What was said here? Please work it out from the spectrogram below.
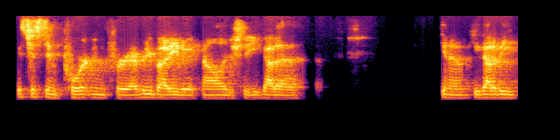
it's just important for everybody to acknowledge that you gotta, you know, you gotta be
